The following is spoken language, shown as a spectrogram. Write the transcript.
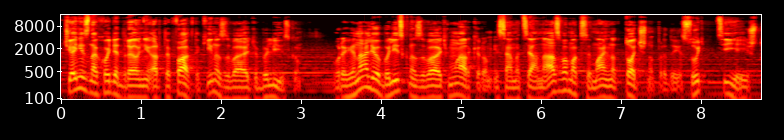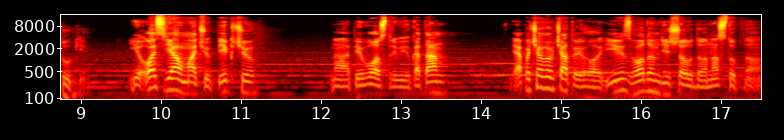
вчені знаходять древній артефакт, який називають обеліском. В оригіналі обеліск називають маркером, і саме ця назва максимально точно передає суть цієї штуки. І ось я в Мачу Пікчу на півострові Юкатан. Я почав вивчати його і згодом дійшов до наступного.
